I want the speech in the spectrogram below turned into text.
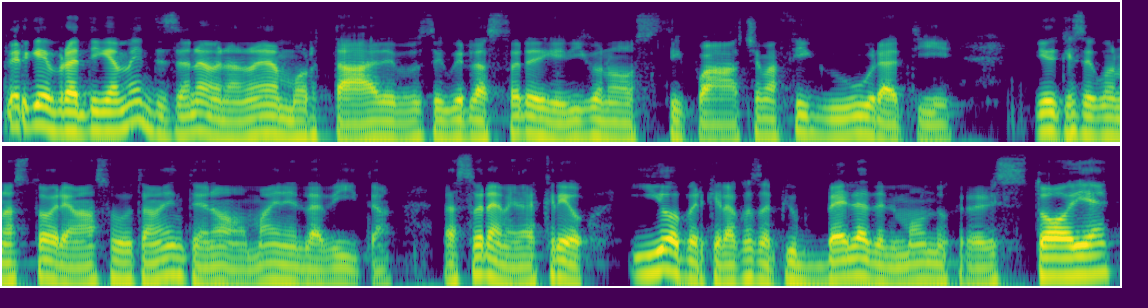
Perché praticamente se no è una noia mortale Devo seguire la storia che dicono sti qua. Cioè ma figurati. Io che seguo una storia ma assolutamente no Mai nella vita. La storia me la creo io perché è la cosa più bella del mondo Creare storie.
